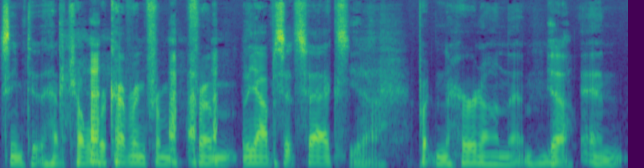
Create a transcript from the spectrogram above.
seem to have trouble recovering from from the opposite sex, Yeah, putting the hurt on them. yeah. And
